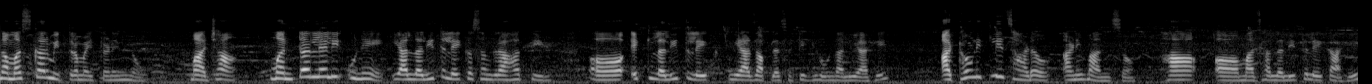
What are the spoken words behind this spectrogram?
नमस्कार मित्रमैत्रिणींनो. माझ्या मंतरलेली उन्हे या ललित लेख संग्रहातील एक ललित लेख मी आज आपल्यासाठी घेऊन आली आहे. आठवणीतली झाडं आणि माणसं हा माझा ललित लेख आहे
